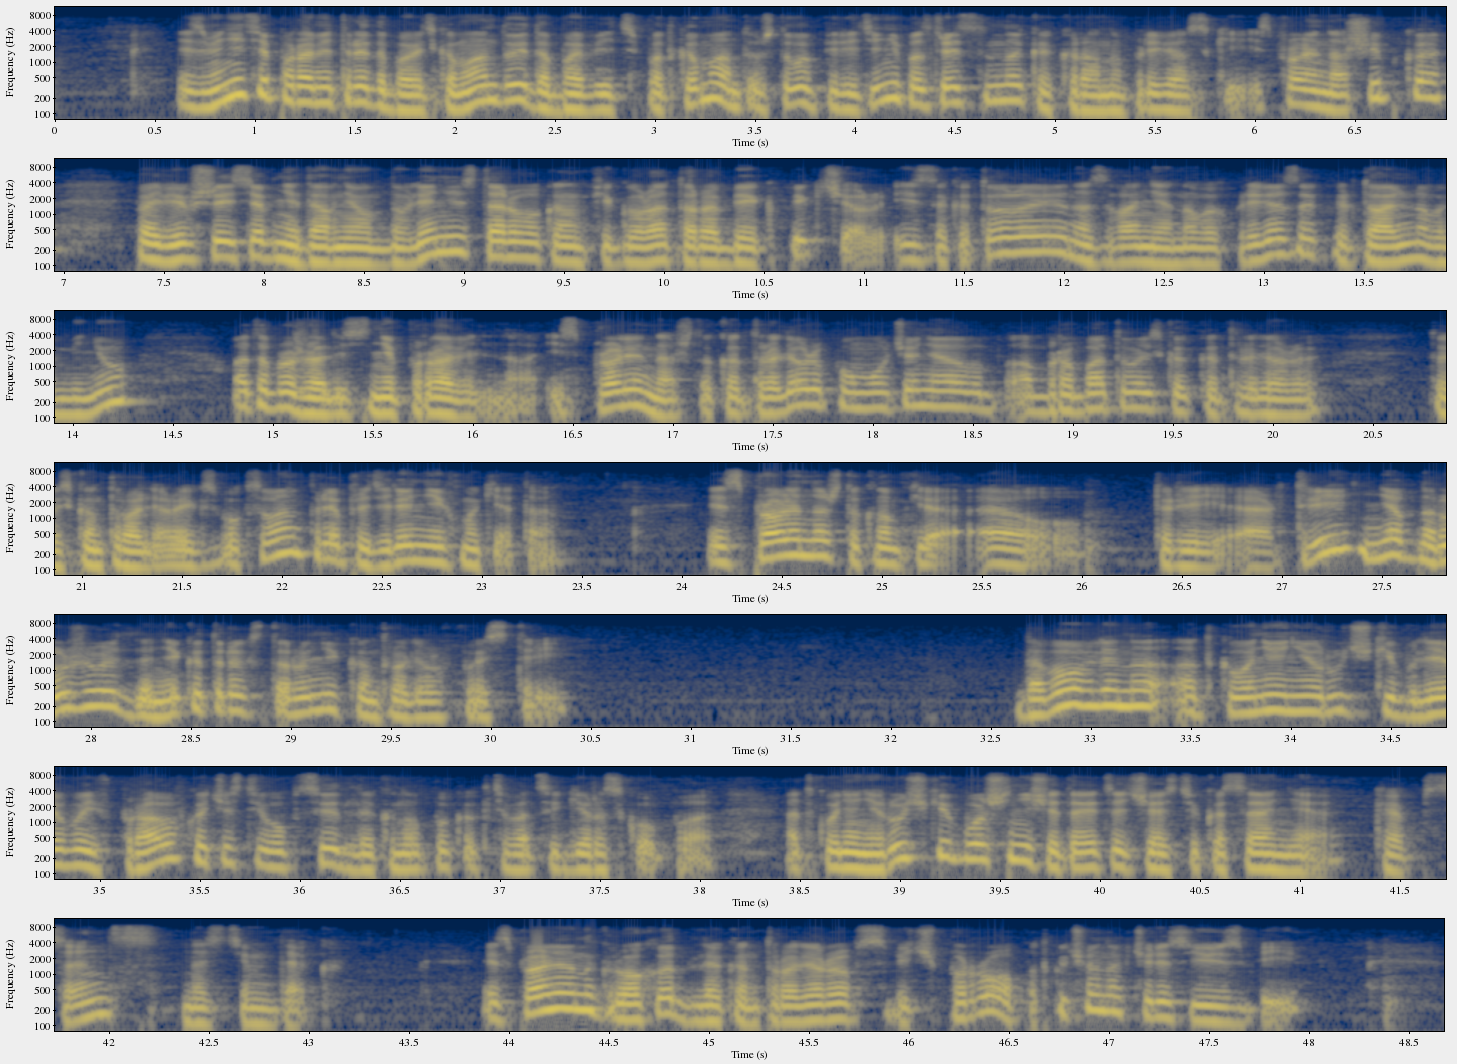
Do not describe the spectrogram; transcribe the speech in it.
Измените параметры «Добавить команду» и «Добавить под команду», чтобы перейти непосредственно к экрану привязки. Исправлена ошибка, появившаяся в недавнем обновлении старого конфигуратора Big Picture, из-за которой названия новых привязок виртуального меню отображались неправильно. Исправлено, что контроллеры по умолчанию обрабатывались как контроллеры, то есть контроллеры Xbox One при определении их макета. Исправлено, что кнопки L3 R3 не обнаруживались для некоторых сторонних контроллеров PS3. Добавлено отклонение ручки влево и вправо в качестве опции для кнопок активации гироскопа. Отклонение ручки больше не считается частью касания CapSense на Steam Deck. Исправлен грохот для контроллеров Switch Pro, подключенных через USB.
